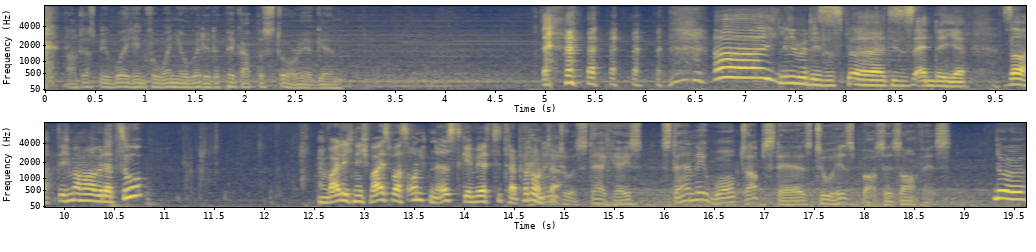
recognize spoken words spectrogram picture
I'll just be waiting for when you're ready to pick up the story again. Ah, ich liebe dieses, äh, dieses Ende hier. So, dich machen wir wieder zu. Und weil ich nicht weiß, was unten ist, gehen wir jetzt die Treppe runter. to a staircase, Stanley walked upstairs to his boss's office. Nö.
